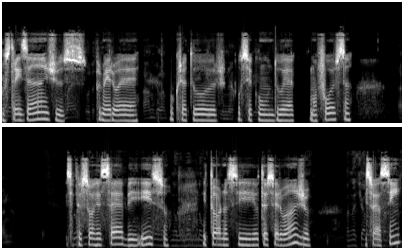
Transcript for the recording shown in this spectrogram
os três anjos, o primeiro é o Criador, o segundo é uma força. Se a pessoa recebe isso e torna-se o terceiro anjo, isso é assim?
